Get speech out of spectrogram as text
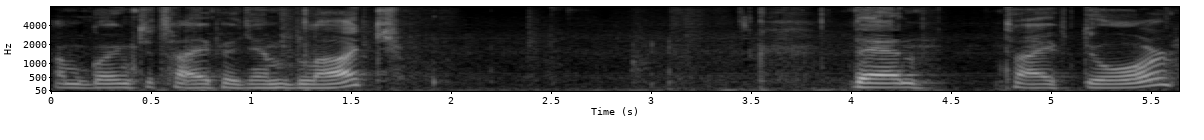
I'm going to type again block, then type door,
